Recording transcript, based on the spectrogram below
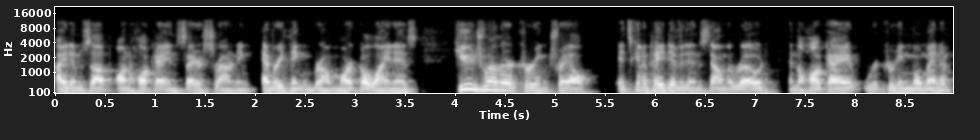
items up on hawkeye insider surrounding everything around marco lainez huge the recruiting trail. It's going to pay dividends down the road and the hawkeye recruiting momentum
